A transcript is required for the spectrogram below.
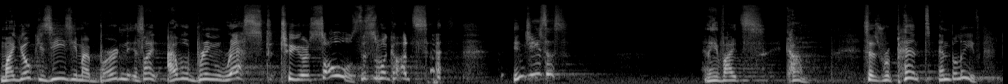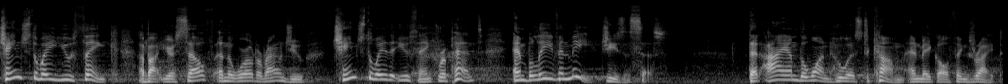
My yoke is easy, my burden is light. I will bring rest to your souls. This is what God says in Jesus. And he invites, Come. He says, Repent and believe. Change the way you think about yourself and the world around you. Change the way that you think, repent, and believe in me, Jesus says. That I am the one who is to come and make all things right.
